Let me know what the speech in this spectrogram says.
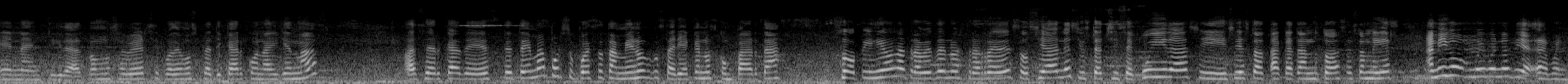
en la entidad. Vamos a ver si podemos platicar con alguien más acerca de este tema. Por supuesto, también nos gustaría que nos comparta su opinión a través de nuestras redes sociales, si usted sí se cuida, si, si está acatando todas estas medidas. Amigo, muy buenos días. Ah, bueno,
